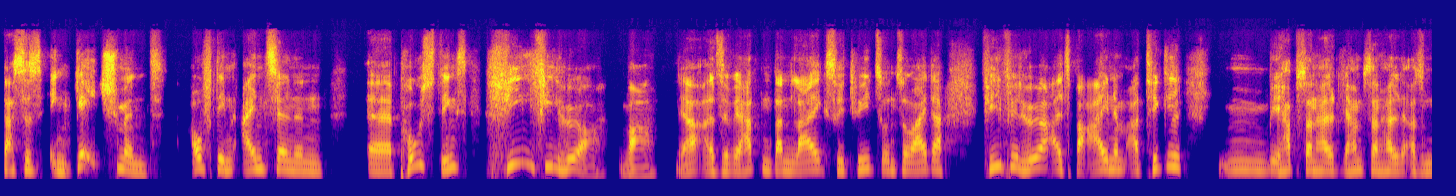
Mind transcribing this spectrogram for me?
dass das Engagement auf den einzelnen äh, Postings viel, viel höher war. Ja, also wir hatten dann Likes, Retweets und so weiter viel, viel höher als bei einem Artikel. Hm, wir haben es dann halt, wir haben es dann halt, also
